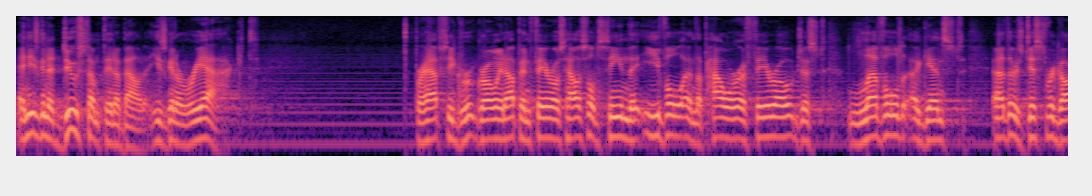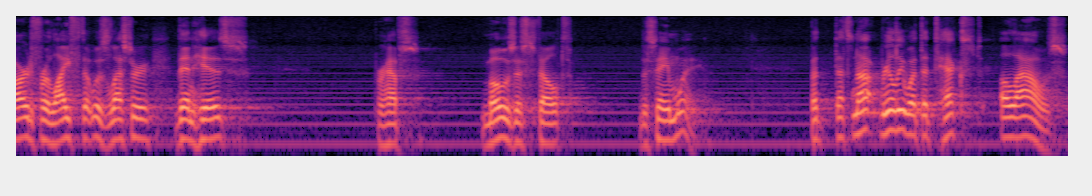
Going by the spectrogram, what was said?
and he's going to do something about it, he's going to react. Perhaps he grew growing up in Pharaoh's household, seeing the evil and the power of Pharaoh just leveled against others, disregard for life that was lesser than his. Perhaps Moses felt the same way. But that's not really what the text allows.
